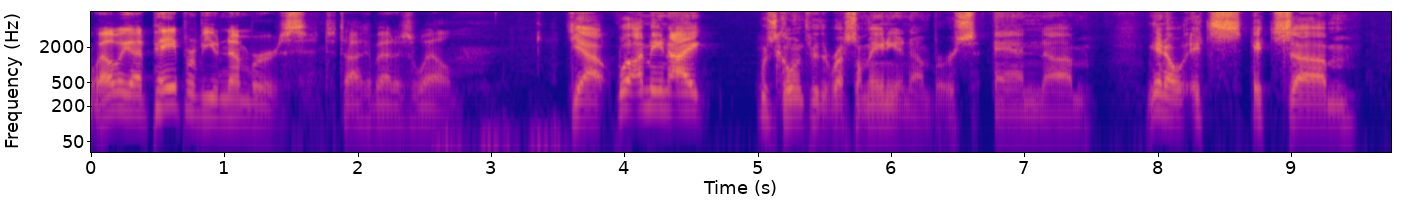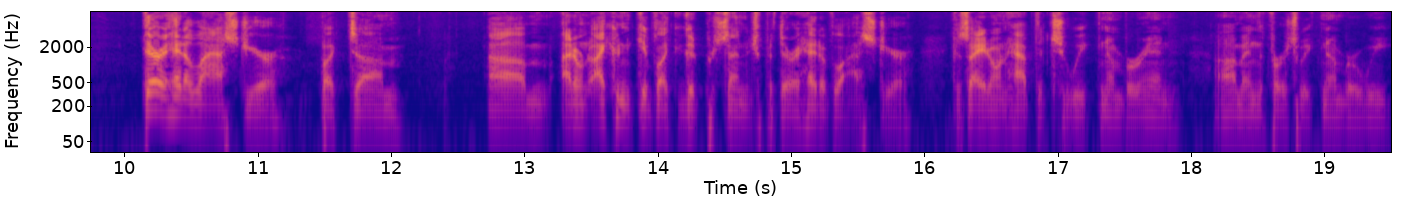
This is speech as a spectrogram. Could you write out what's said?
Well, we got pay per view numbers to talk about as well. Yeah, well, I mean, I was going through the WrestleMania numbers, and um, you know, it's it's um, they're ahead of last year, but um, um, I don't, I couldn't give like a good percentage, but they're ahead of last year because I don't have the two week number in, um, and the first week number we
